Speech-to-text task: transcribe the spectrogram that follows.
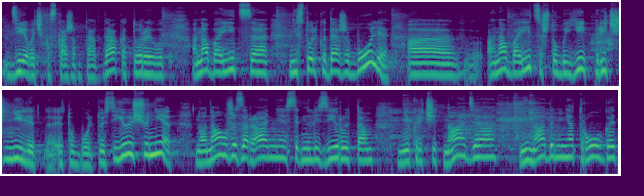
девочка, скажем так, да, которая вот, она боится не столько даже боли, а она боится, чтобы ей причинили эту боль. То есть ее еще нет, но она уже заранее сигнализирует там, мне кричит Надя, не надо меня трогать,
